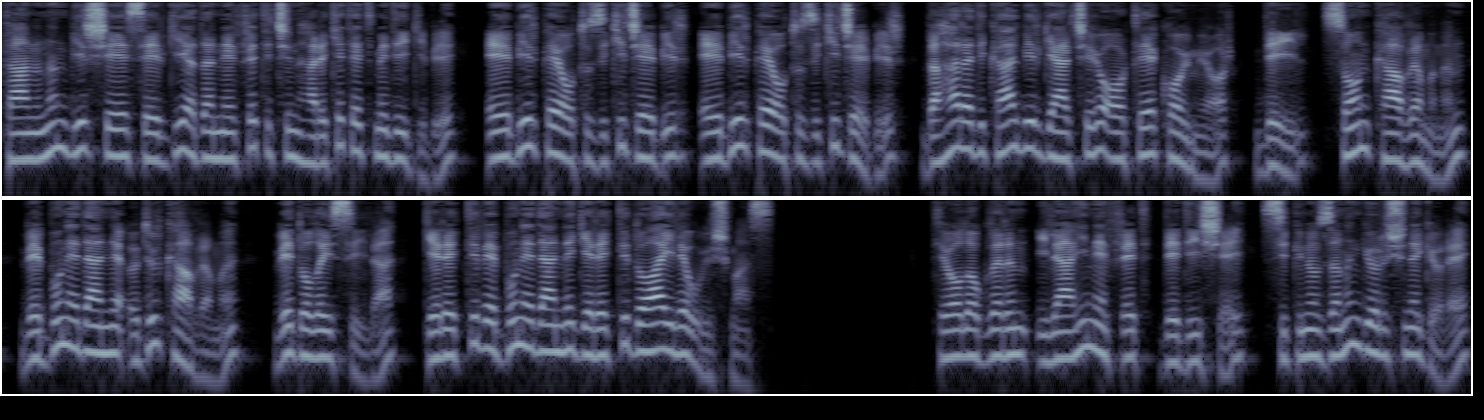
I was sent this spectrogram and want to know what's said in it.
Tanrı'nın bir şeye sevgi ya da nefret için hareket etmediği gibi, E1P32C1, E1P32C1, daha radikal bir gerçeği ortaya koymuyor, değil, son kavramının ve bu nedenle ödül kavramı ve dolayısıyla, gerekli ve bu nedenle gerekli doğa ile uyuşmaz. Teologların ilahi nefret dediği şey, Spinoza'nın görüşüne göre,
